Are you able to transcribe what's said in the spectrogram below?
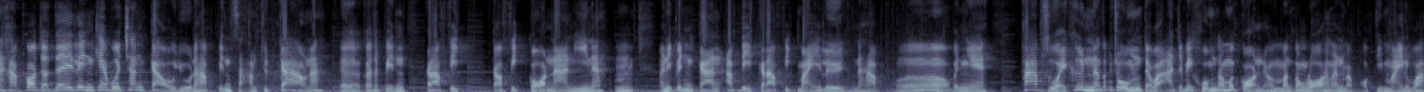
นะครับ ก็จะได้เล่นแค่เวอร์ชั่นเก่าอยู่นะครับ เป็น 3.9 นะเออก็จะเป็นกราฟิกกราฟิกก่อนหน้านี้นะอืมอันนี้เป็นการอัปเดตกราฟิกใหม่เลยนะครับ เออเป็นไง ภาพสวยขึ้นนะท่านผู้ชม แต่ว่าอาจจะไม่คมเท่าเมื่อก่อนเดี๋ยวมันต้องรอให้มันแบบออ t ติ i z e หรือว่า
